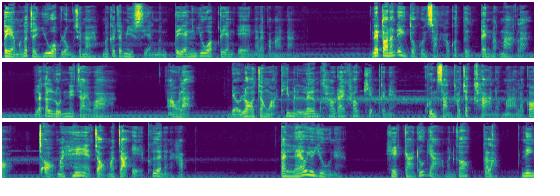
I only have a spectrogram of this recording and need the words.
เตียงมันก็จะยวบลงใช่ไหมมันก็จะมีเสียงเหมือนเตียงยวบเตียงเอ็นอะไรประมาณนั้น ในตอนนั้นเองตัวคุณสันเขาก็ตื่นเต้นมากๆแล้วแล้วก็ลุ้นในใจว่า เอาละ เดี๋ยวรอจังหวะที่มันเริ่มเข้าได้เข้าเข็มกันเนี่ย คุณสันเขาจะคลานออกมา แล้วก็จะออกมาแห่จะออกมาจ้าเอ๋เพื่อนนะนะครับ แต่แล้วอยู่ๆเนี่ย เหตุการณ์ทุกอย่างมันก็กลับนิ่ง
